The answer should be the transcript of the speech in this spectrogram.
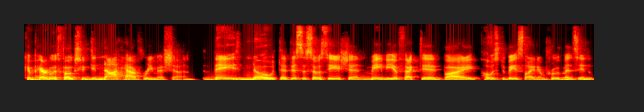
compared with folks who did not have remission. They note that this association may be affected by post baseline improvements in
